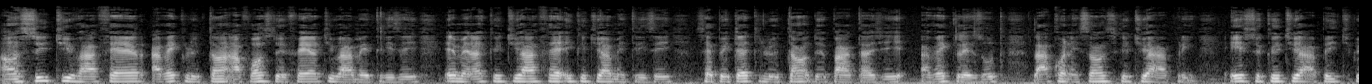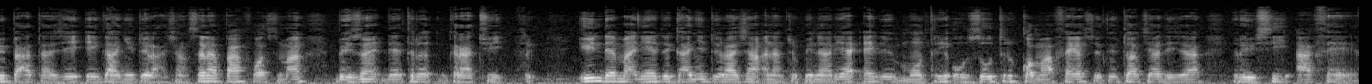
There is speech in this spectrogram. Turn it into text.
Ensuite, tu vas faire avec le temps, à force de faire, tu vas maîtriser. Et maintenant que tu as fait et que tu as maîtrisé, c'est peut-être le temps de partager avec les autres la connaissance que tu as appris. Et ce que tu as appris, tu peux partager et gagner de l'argent. Ça n'a pas forcément besoin d'être gratuit. Une des manières de gagner de l'argent en entrepreneuriat est de montrer aux autres comment faire ce que toi tu as déjà réussi à faire.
